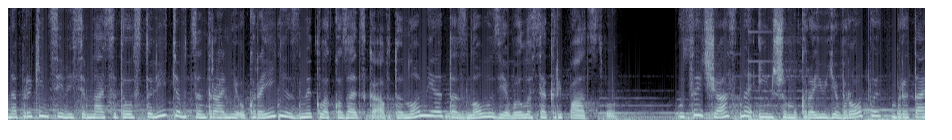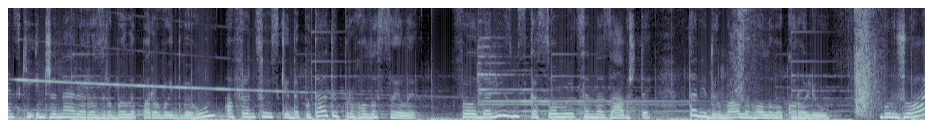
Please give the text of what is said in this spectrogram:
Наприкінці 18 століття в центральній Україні зникла козацька автономія та знову з'явилося кріпацтво. У цей час на іншому краю Європи британські інженери розробили паровий двигун, а французькі депутати проголосили: феодалізм скасовується назавжди та відрубали голову королю. Буржуа,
